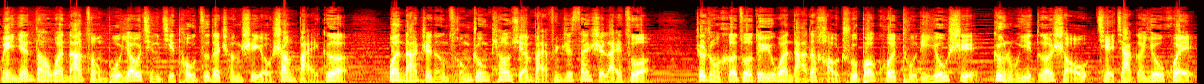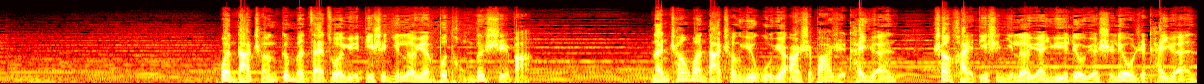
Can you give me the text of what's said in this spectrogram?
每年到万达总部邀请其投资的城市有上百个。万达只能从中挑选百分之三十来做，这种合作对于万达的好处包括土地优势，更容易得手，且价格优惠。万达城根本在做与迪士尼乐园不同的事吧？南昌万达城于五月二十八日开园，上海迪士尼乐园于六月十六日开园。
